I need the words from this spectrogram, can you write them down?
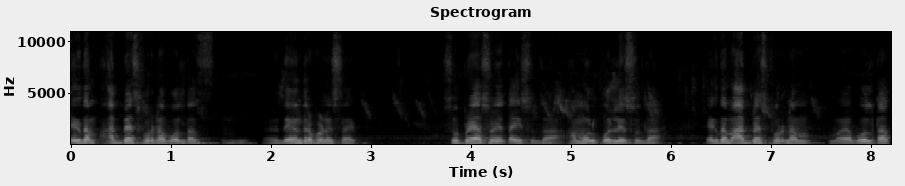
ते एकदम अभ्यासपूर्ण बोलतात. देवेंद्र फडणवीस साहेब सुप्रिया सुळेताईसुद्धा अमोल कोल्हेसुद्धा एकदम अभ्यासपूर्ण बोलतात.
